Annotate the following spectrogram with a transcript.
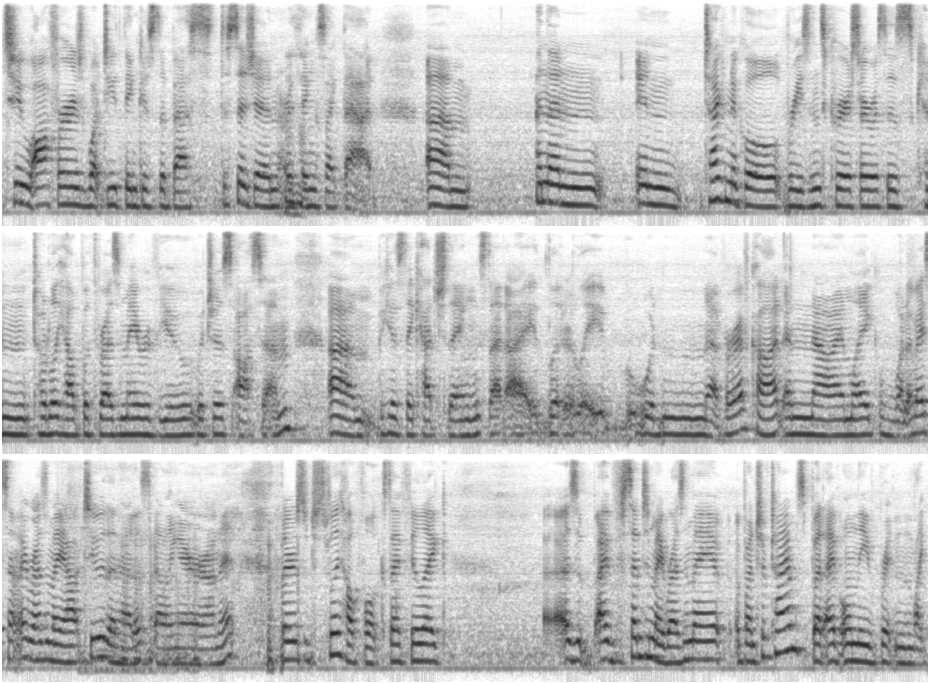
two offers. What do you think is the best decision? Or mm-hmm. things like that. Um, and then in technical reasons, career services can totally help with resume review, which is awesome um, because they catch things that I literally would never have caught. And now I'm like, what have I sent my resume out to that had a spelling error on it? There's just really helpful because I feel like as a, I've sent in my resume a bunch of times, but I've only written like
